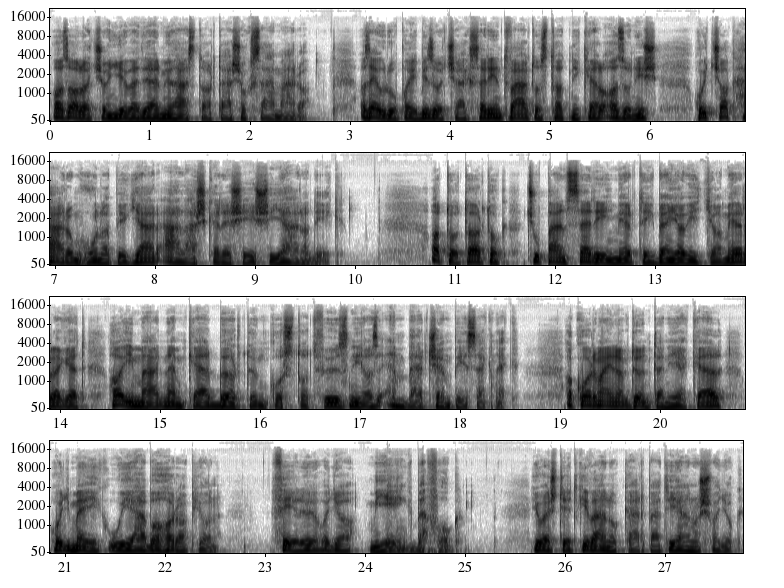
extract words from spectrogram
az alacsony jövedelmű háztartások számára. Az Európai Bizottság szerint változtatni kell azon is, hogy csak három hónapig jár álláskeresési járadék. Attól tartok, csupán szerény mértékben javítja a mérleget, ha immár nem kell börtönkosztot főzni az embercsempészeknek. A kormánynak döntenie kell, hogy melyik újjába harapjon. Félő, hogy a miénkbe fog. Jó estét kívánok, Kárpáti János vagyok.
